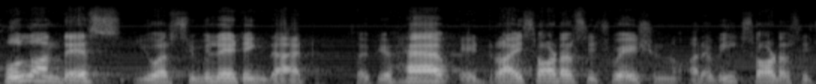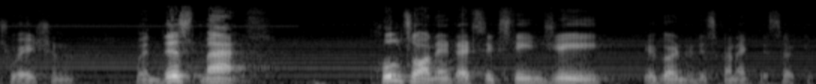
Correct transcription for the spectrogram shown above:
pull on this, you are simulating that. So if you have a dry solder situation or a weak solder situation, when this mass pulls on it at 16G, you're going to disconnect the circuit.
